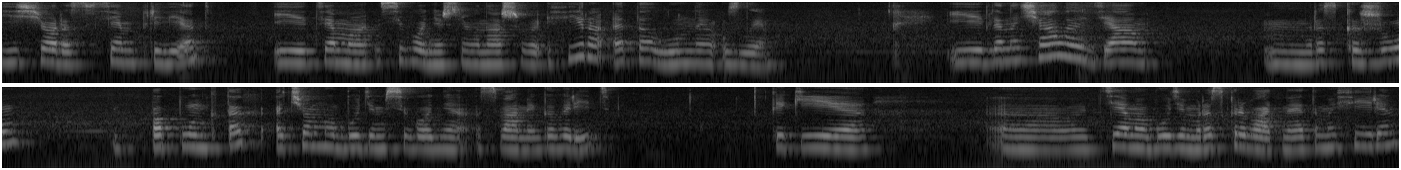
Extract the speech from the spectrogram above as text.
Еще раз всем привет! И тема сегодняшнего нашего эфира — это лунные узлы. И для начала я расскажу по пунктах, о чем мы будем сегодня с вами говорить, какие э, темы будем раскрывать на этом эфире.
